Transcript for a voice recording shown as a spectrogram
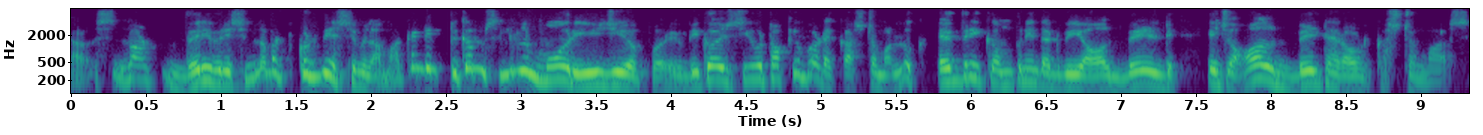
uh, it's not very very similar but could be a similar market. It becomes a little more easier for you because you're talking about a customer. Look every company that we all build it's all built around customers.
